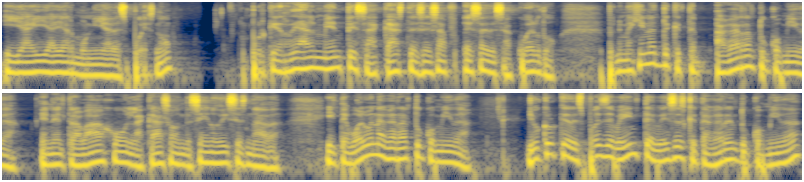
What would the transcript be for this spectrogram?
y ahí hay armonía después, ¿no? Porque realmente sacaste esa, ese desacuerdo. Pero imagínate que te agarran tu comida en el trabajo, en la casa, donde sea y no dices nada. Y te vuelven a agarrar tu comida. Yo creo que después de 20 veces que te agarren tu comida,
